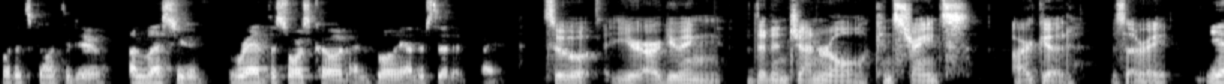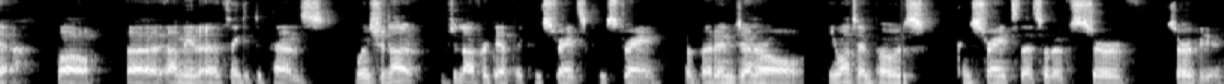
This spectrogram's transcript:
what it's going to do unless you've read the source code and fully understood it right so you're arguing that in general constraints are good is that right yeah well uh, i mean i think it depends we should not we should not forget that constraints constrain, but but in general, you want to impose constraints that sort of serve serve you,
